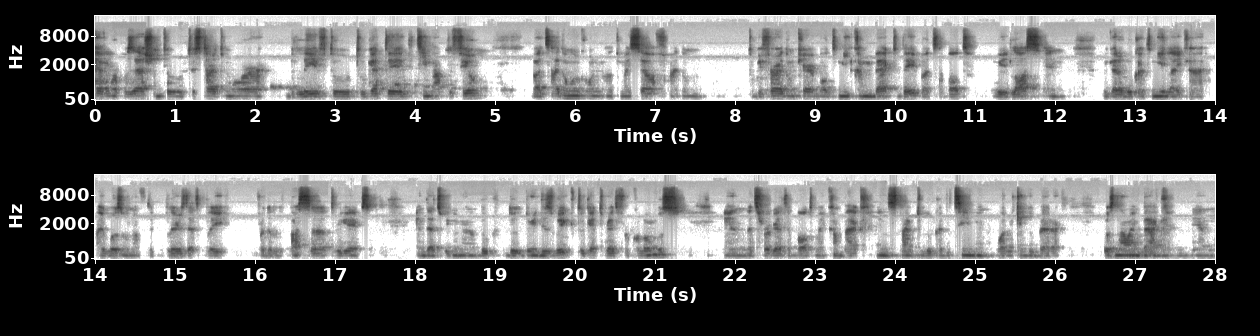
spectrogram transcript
have more possession, to, to start more believe, to, to get the, the team up the field. But I don't look only at myself. I don't. To be fair, I don't care about me coming back today, but about we lost, and we gotta look at me like uh, I was one of the players that play for the past uh, three games, and that's we're gonna look do, during this week to get ready for Columbus. And let's forget about my comeback, and it's time to look at the team and what we can do better. Because now I'm back, and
